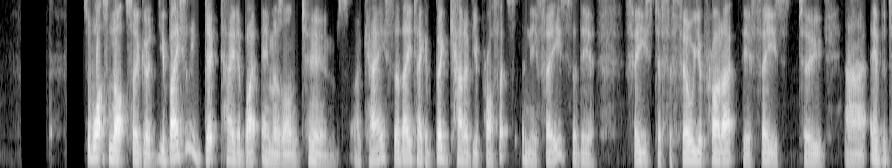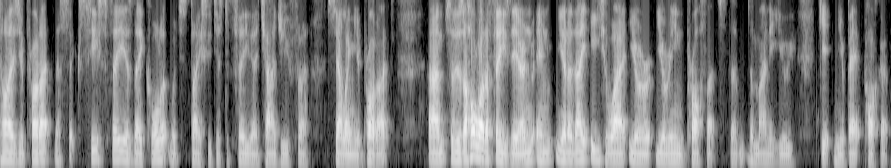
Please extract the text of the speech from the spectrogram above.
So, what's not so good? You're basically dictated by Amazon terms. Okay. So, they take a big cut of your profits and their fees. So, their fees to fulfill your product, their fees to uh, advertise your product, the success fee, as they call it, which is basically just a fee they charge you for selling your product. Um, so there's a whole lot of fees there, and, and you know they eat away at your your end profits, the the money you get in your back pocket.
